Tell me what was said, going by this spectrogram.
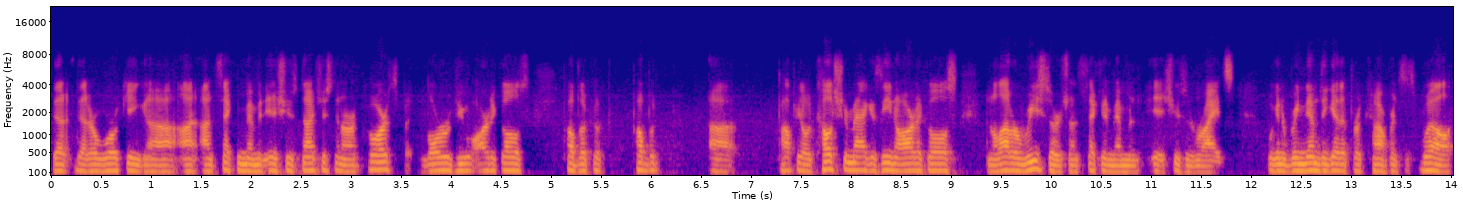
that, that are working uh, on, on Second Amendment issues, not just in our courts, but law review articles, public, public, uh, popular culture magazine articles, and a lot of research on Second Amendment issues and rights. We're going to bring them together for a conference as well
